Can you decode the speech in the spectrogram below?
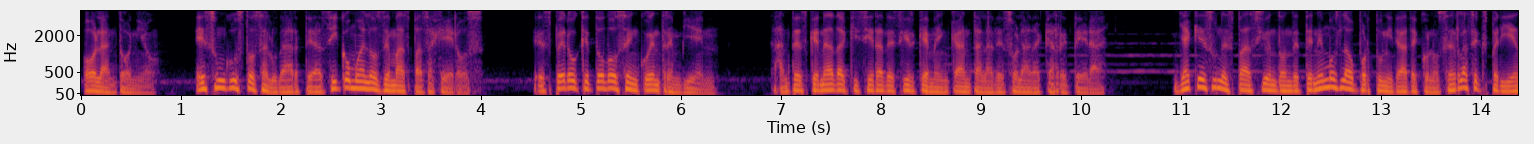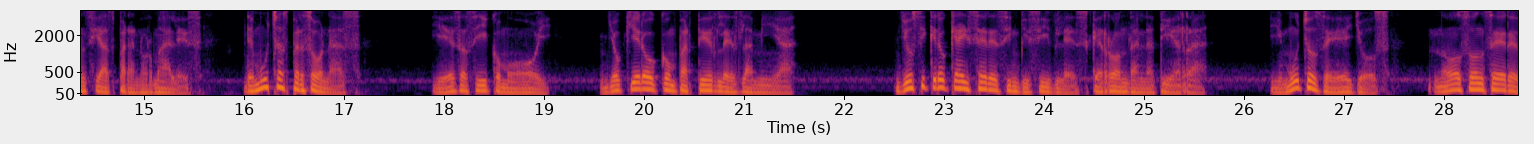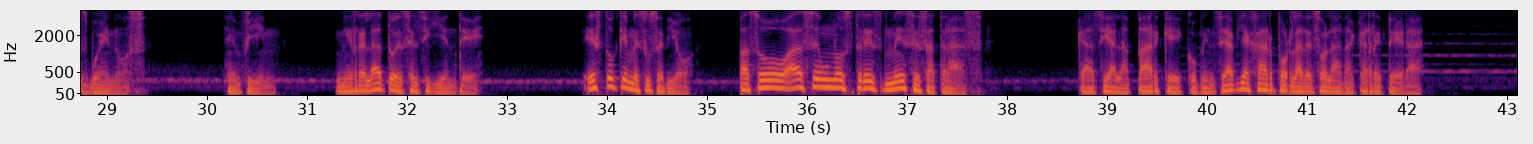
Hola Antonio, es un gusto saludarte así como a los demás pasajeros. Espero que todos se encuentren bien. Antes que nada quisiera decir que me encanta la desolada carretera, ya que es un espacio en donde tenemos la oportunidad de conocer las experiencias paranormales de muchas personas. Y es así como hoy, yo quiero compartirles la mía. Yo sí creo que hay seres invisibles que rondan la Tierra, y muchos de ellos no son seres buenos. En fin, mi relato es el siguiente. Esto que me sucedió pasó hace unos tres meses atrás, casi a la par que comencé a viajar por la desolada carretera.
